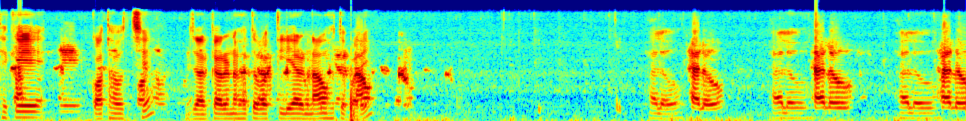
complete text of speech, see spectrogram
থেকে কথা হচ্ছে, যার কারণে হয়তো বা ক্লিয়ার নাও হতে পারে। Hello hello hello hello hello hello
